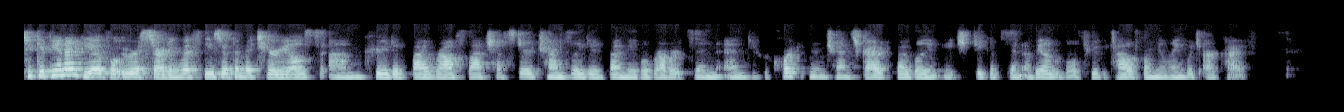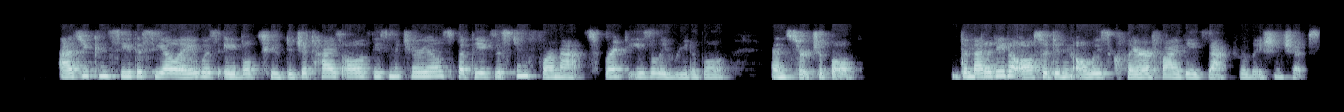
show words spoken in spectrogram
To give you an idea of what we were starting with, these are the materials um, created by Ralph Latchester, translated by Mabel Robertson, and recorded and transcribed by William H. Jacobson, available through the California Language Archive. As you can see, the CLA was able to digitize all of these materials, but the existing formats weren't easily readable and searchable. The metadata also didn't always clarify the exact relationships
